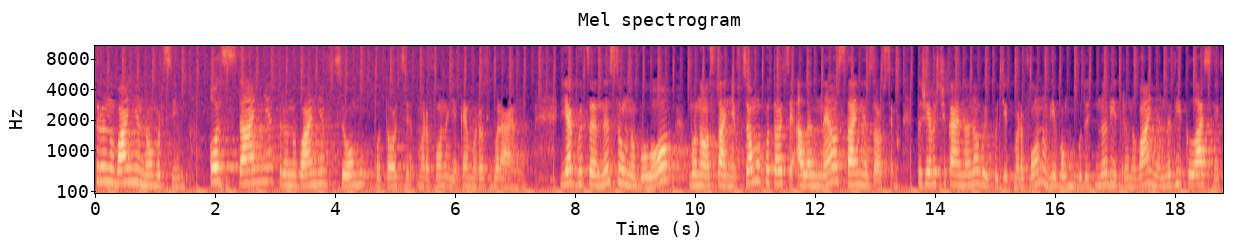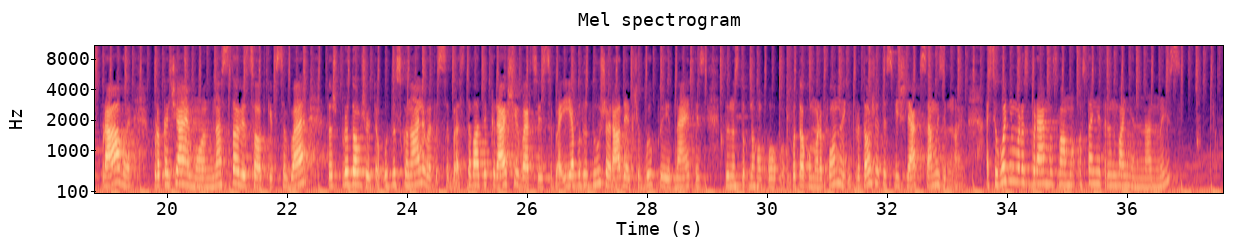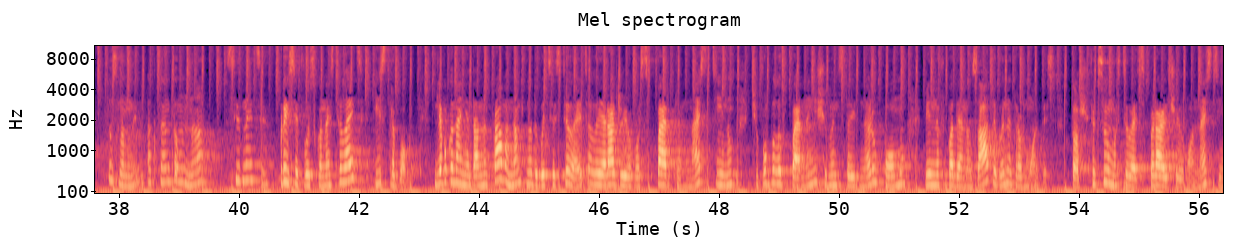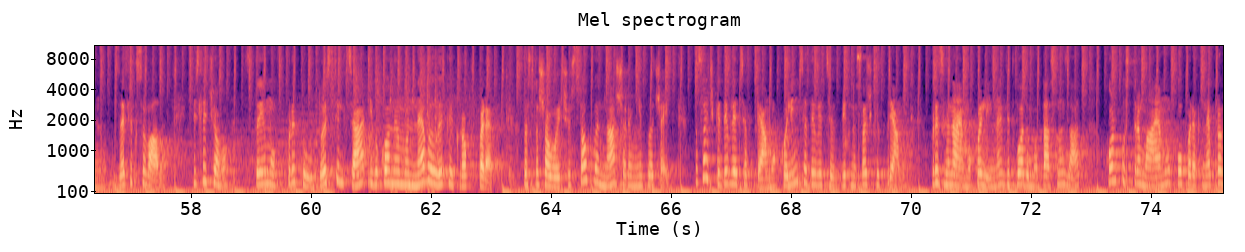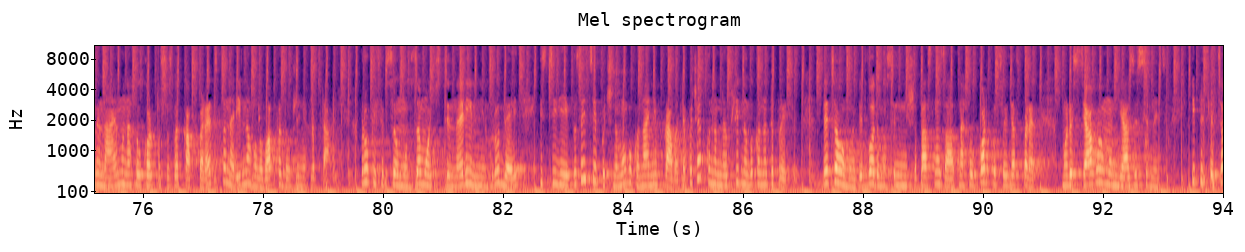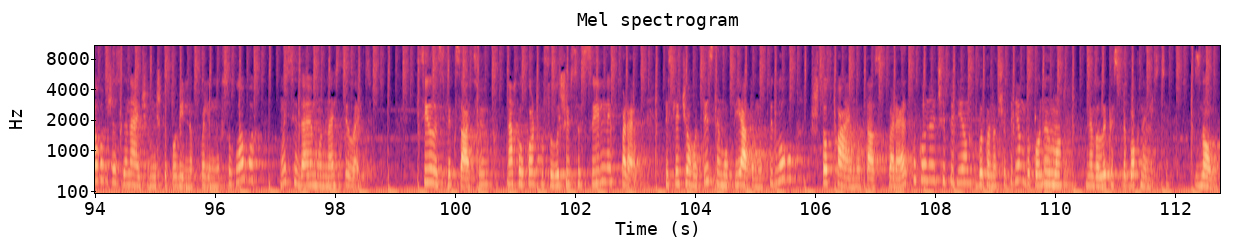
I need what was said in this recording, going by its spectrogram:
Тренування номер 7. Останнє тренування в цьому потоці марафону, яке ми розбираємо. Як би це не сумно було, воно останнє в цьому потоці, але не останнє зовсім. Тож я вас чекаю на новий потік марафону, в якому будуть нові тренування, нові класні вправи. Прокачаємо на 100% себе. Тож продовжуйте удосконалювати себе, ставати кращою версією себе. І я буду дуже рада, якщо ви приєднаєтесь до наступного по- потоку марафону і продовжуєте свій шлях саме зі мною. А сьогодні ми розбираємо з вами останнє тренування на низ з основним акцентом на сідниці. Присід вузько на стілець і стрибок. Для виконання даної вправи нам знадобиться стілець, але я раджу його сперти на стіну, щоб ви були впевнені, що він стоїть нерухомо, він не впаде назад і ви не травмуєтесь. Тож фіксуємо стілець, спираючи його на стіну, зафіксували. Після чого стоїмо впритул до стільця і виконуємо невеликий крок вперед, розташовуючи стопи на ширині плечей. Носочки дивляться впрямо, колінця дивляться в бік носочків прямо. Призгинаємо коліна, відводимо таз назад, корпус тримаємо, поперек не прогинаємо, нахил корпусу злегка вперед, спина рівна, голова продовження хребта. Руки фіксуємо в замочці на рівні грудей і з цієї позиції почнемо виконання вправи. Для початку нам необхідно виконати присід. Для цього ми відводимо сильніше таз назад, нахил корпусу йде вперед. Ми розтягуємо м'язи сідниці. І після цього, вже згинаючи ніжки повільно в колінних суглобах, ми сідаємо на стілець. Сіли з фіксацією, нахил корпусу лишився сильний вперед, після чого тиснемо п'ятами в підлогу, штовхаємо таз вперед, виконуючи підйом, виконавши підйом, виконуємо невеликий стрибок на місці. Знову.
